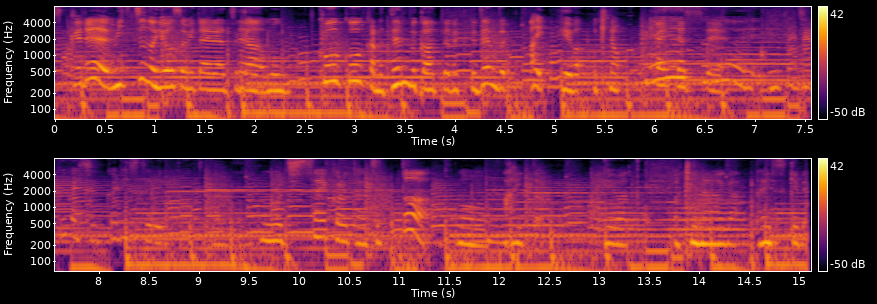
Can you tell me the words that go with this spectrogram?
作る3つの要素みたいなやつがもう高校から全部変わってなくて全部「愛平和沖縄」って書いてあって、えー、すごい。めっちゃ軸がしっかりしてるってことだね。もう小さい頃からずっともう愛と平和と沖縄が大好きで。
